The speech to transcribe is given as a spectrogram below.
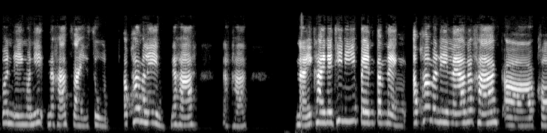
เปิ้ลเองวันนี้นะคะ ใส่สูตรอะความารีนนะคะนะคะ ไหนใครในที่นี้เป็นตำแหน่งอะความารีนแล้วนะคะเอ่อขอ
